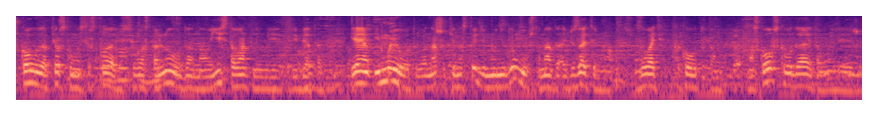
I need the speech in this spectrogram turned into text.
школы актерского мастерства и всего остального, да, но есть талантливые ребята. Я, и мы вот в нашей киностудии, мы не думаем, что надо обязательно звать какого-то там московского, да, и, там, или же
